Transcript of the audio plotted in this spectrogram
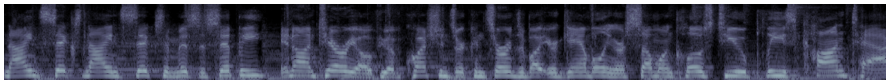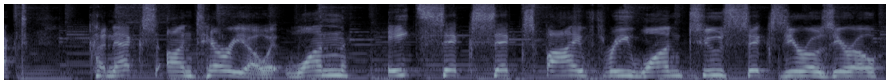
9696 in Mississippi. In Ontario, if you have questions or concerns about your gambling or someone close to you, please contact Connects Ontario at 1 866 531 2600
